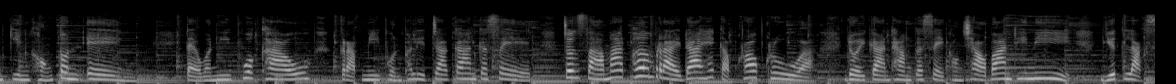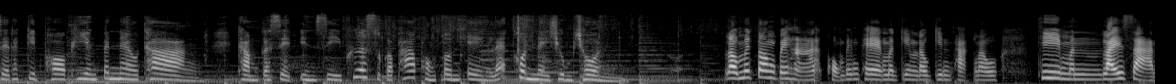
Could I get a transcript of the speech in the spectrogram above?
ำกินของตนเอง แต่วันนี้พวกเขากลับมีผลผลิตจากการเกษตร จนสามารถเพิ่มรายได้ให้กับครอบครัว โดยการทำเกษตรของชาวบ้านที่นี่ ยึดหลักเศรษฐกิจพอเพียงเป็นแนวทางทำเกษตรอินทรีย์เพื่อสุขภาพของตนเองและคนในชุมชน เราไม่ต้องไปหาของแพงๆมากินเรากินผักเรา ที่มันไร้สาร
